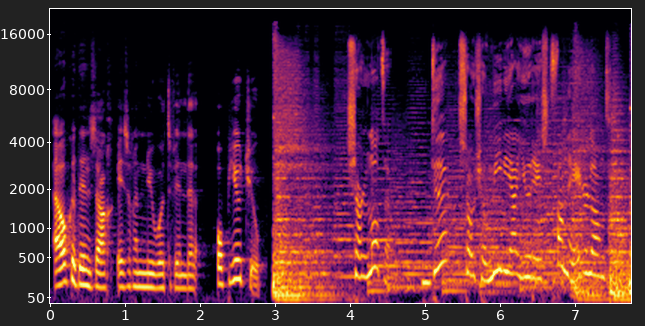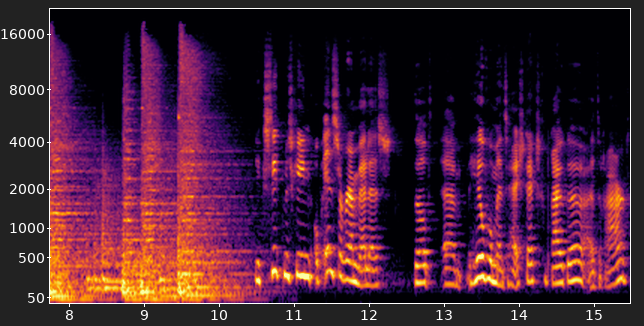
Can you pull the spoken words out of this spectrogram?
Elke dinsdag is er een nieuwe te vinden op YouTube. Charlotte, de social media jurist van Nederland. Je ziet misschien op Instagram wel eens dat ehm, heel veel mensen hashtags gebruiken, uiteraard.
